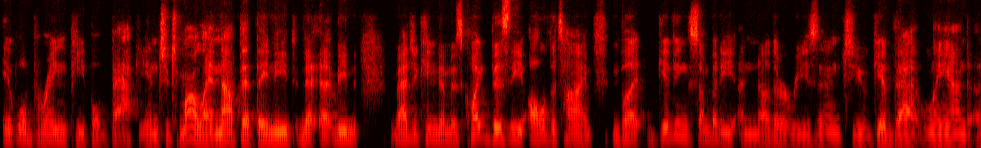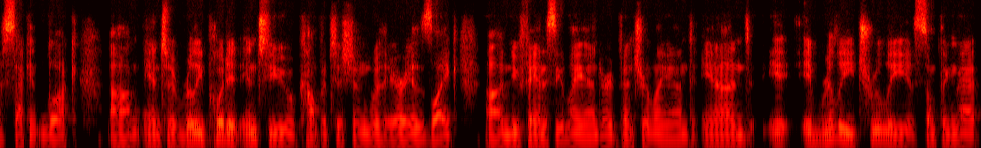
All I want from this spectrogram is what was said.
it will bring people back into Tomorrowland. Not that they need, I mean, Magic Kingdom is quite busy all the time, but giving somebody another reason to give that land a second look um, and to really put it into competition with areas like uh, New Fantasyland or Adventureland. And it, it really truly is something that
